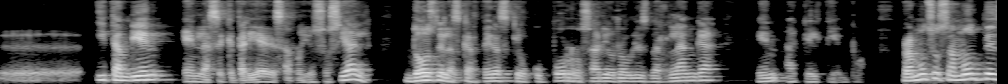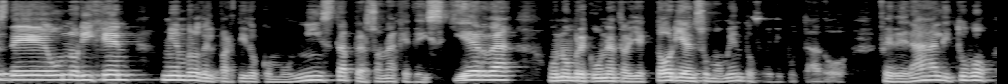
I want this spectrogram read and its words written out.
eh, y también en la Secretaría de Desarrollo Social, dos de las carteras que ocupó Rosario Robles Berlanga en aquel tiempo. Ramón Sosamontes, de un origen miembro del Partido Comunista, personaje de izquierda, un hombre con una trayectoria, en su momento fue diputado federal y tuvo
